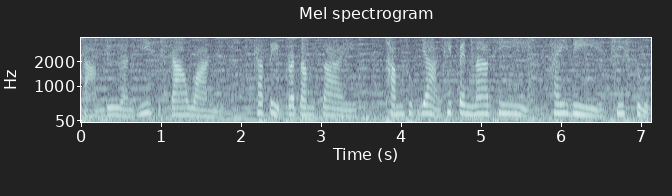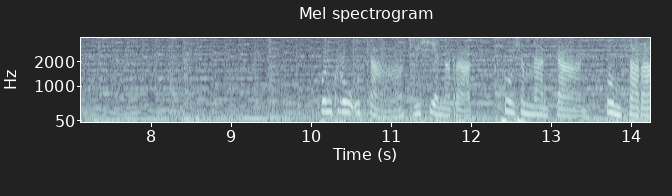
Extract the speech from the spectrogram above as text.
3 เดือน 29 วัน คติประจำใจทำทุกอย่างที่เป็นหน้าที่ให้ดีที่สุด คุณครูอุษา วิเชียนรัตน์ครูชำนาญการ กลุ่มสาระ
